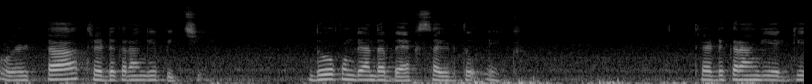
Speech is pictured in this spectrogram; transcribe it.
ਉਲਟਾ ਥ੍ਰੈਡ ਕਰਾਂਗੇ ਪਿੱਛੇ। ਦੋ ਕੁੰਡਿਆਂ ਦਾ ਬੈਕ ਸਾਈਡ ਤੋਂ ਇੱਕ। ਥ੍ਰੈਡ ਕਰਾਂਗੇ ਅੱਗੇ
